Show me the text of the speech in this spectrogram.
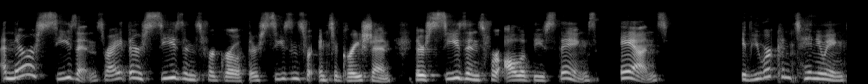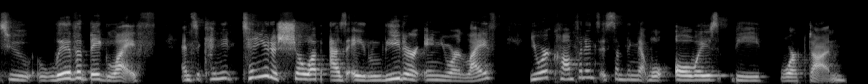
And there are seasons, right? There's seasons for growth, there's seasons for integration, there's seasons for all of these things. And if you are continuing to live a big life and to continue to show up as a leader in your life, your confidence is something that will always be worked on.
